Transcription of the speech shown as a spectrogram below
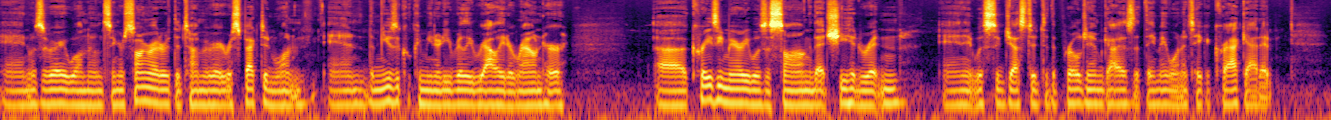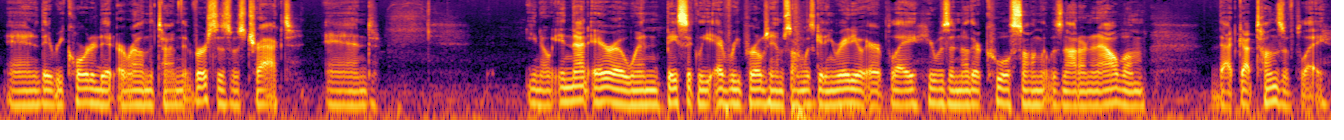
and was a very well known singer songwriter at the time, a very respected one. And the musical community really rallied around her. Uh, Crazy Mary was a song that she had written, and it was suggested to the Pearl Jam guys that they may want to take a crack at it. And they recorded it around the time that Versus was tracked. And you know, in that era when basically every Pearl Jam song was getting radio airplay, here was another cool song that was not on an album that got tons of play.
